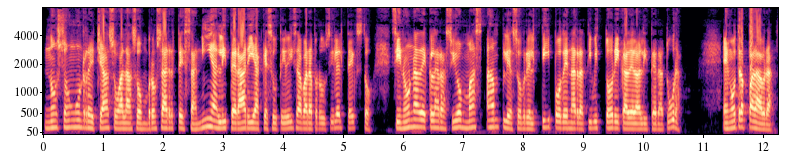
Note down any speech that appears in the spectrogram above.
no son un rechazo a la asombrosa artesanía literaria que se utiliza para producir el texto, sino una declaración más amplia sobre el tipo de narrativa histórica de la literatura. En otras palabras,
